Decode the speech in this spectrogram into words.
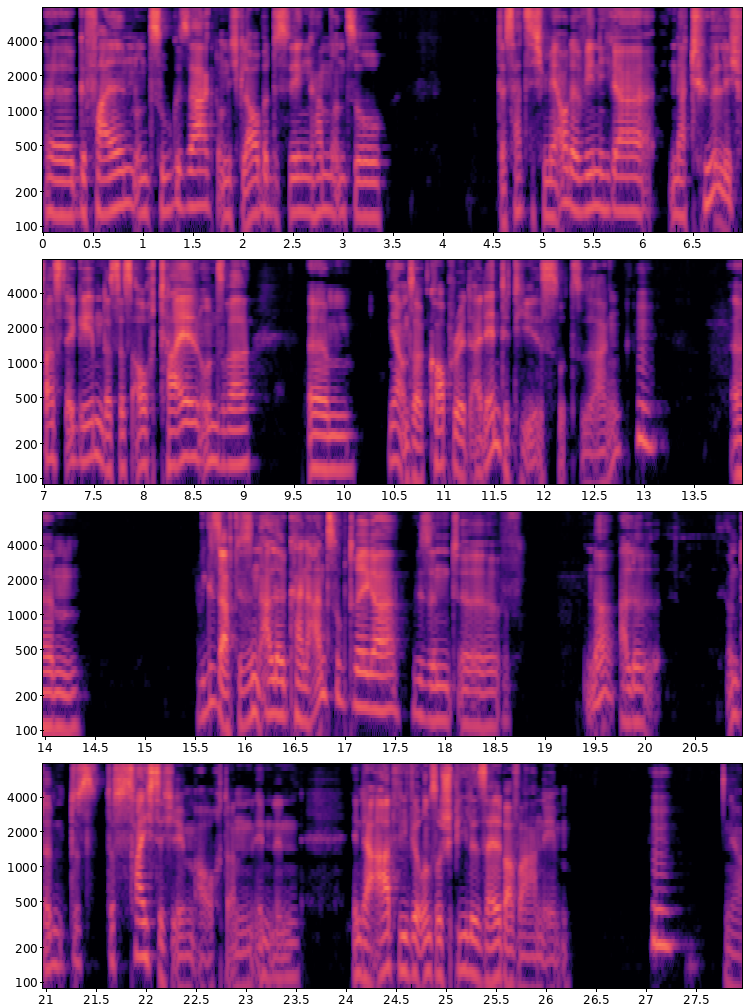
äh, gefallen und zugesagt. Und ich glaube, deswegen haben wir uns so, das hat sich mehr oder weniger natürlich fast ergeben, dass das auch Teil unserer, ähm, ja, unserer Corporate Identity ist, sozusagen. Hm. Ähm, wie gesagt, wir sind alle keine Anzugträger, wir sind äh, ne, alle, und dann das, das zeigt sich eben auch dann in, in, in der Art, wie wir unsere Spiele selber wahrnehmen. Hm. Ja.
